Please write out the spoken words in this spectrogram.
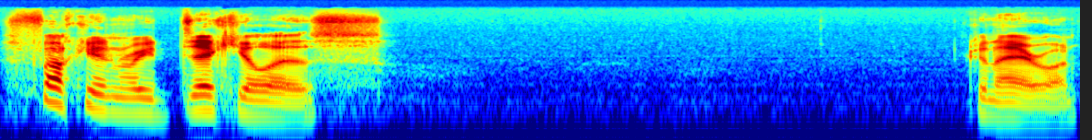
Fucking ridiculous. Good night, everyone.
